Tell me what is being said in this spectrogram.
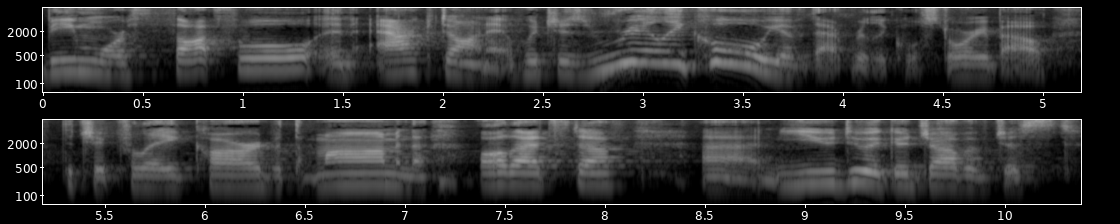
be more thoughtful and act on it, which is really cool. You have that really cool story about the Chick Fil A card with the mom and the, all that stuff. Um, you do a good job of just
